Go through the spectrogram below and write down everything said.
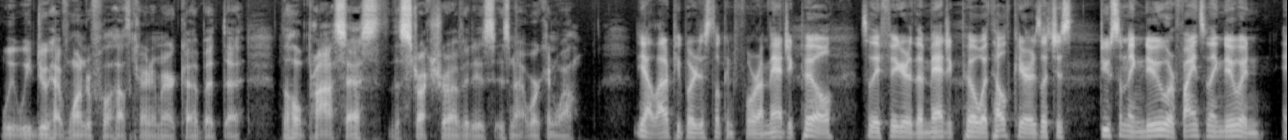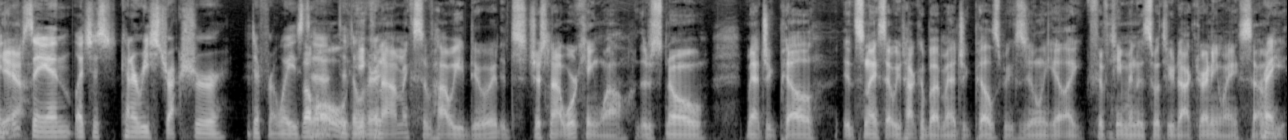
we, we do have wonderful healthcare in America, but the, the whole process, the structure of it is, is not working well. Yeah, a lot of people are just looking for a magic pill, so they figure the magic pill with healthcare is let's just do something new or find something new, and and Yeah. you're saying let's just kind of restructure different ways the to, whole to deliver. it. economics of how we do it it's just not working well there's no magic pill it's nice that we talk about magic pills because you only get like 15 minutes with your doctor anyway so Right. you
